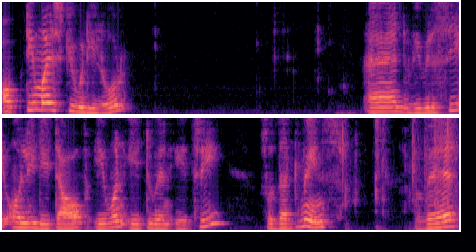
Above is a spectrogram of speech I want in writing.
optimized QVD load and we will see only data of A1, A2 and A3. So that means where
